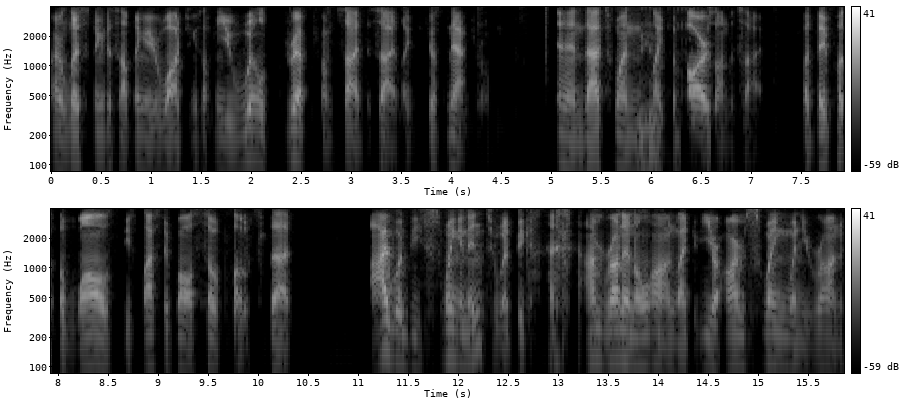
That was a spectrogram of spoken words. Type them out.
are listening to something or you're watching something, you will drift from side to side like just natural and that's when hmm like the bars on the side. But they put the walls, these plastic walls, so close that I would be swinging into it because I'm running along, like your arms swing when you run,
